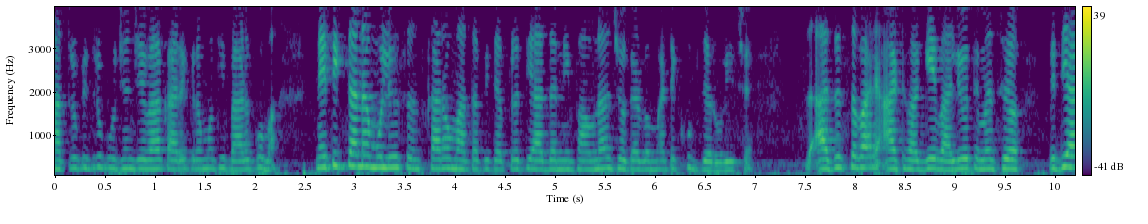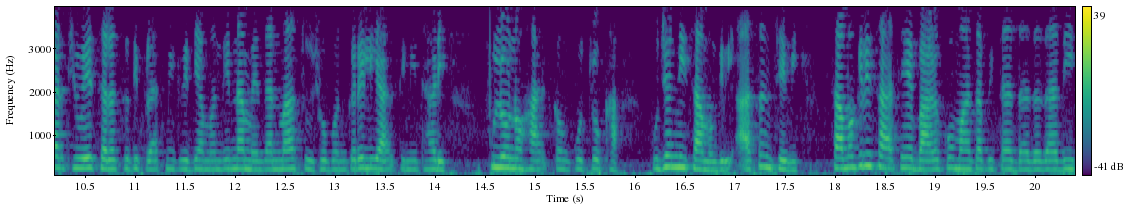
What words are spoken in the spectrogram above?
માતૃપિતૃ પૂજન જેવા કાર્યક્રમોથી બાળકોમાં નૈતિકતાના મૂલ્યો, સંસ્કારો માતા પિતા પ્રત્યે આદરની ભાવના જગાડવા માટે ખૂબ જરૂરી છે. આજે સવારે આઠ વાગ્યે વાલીઓ તેમજ વિદ્યાર્થીઓએ સરસ્વતી પ્રાથમિક વિદ્યા મંદિરના મેદાનમાં સુશોભન કરેલી આરતીની થાળી, ફૂલોનો હાર, કંકુ ચોખા, પૂજનની સામગ્રી, આસન જેવી સામગ્રી સાથે બાળકો માતા પિતા દાદા, દાદી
